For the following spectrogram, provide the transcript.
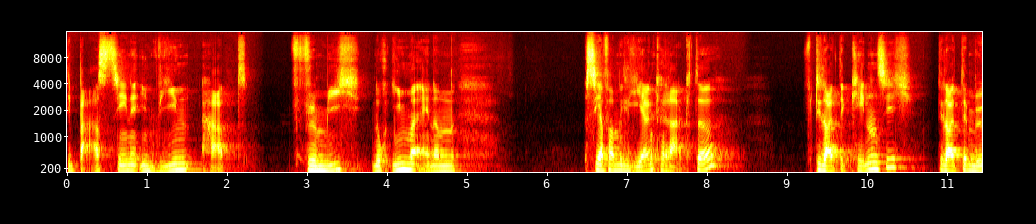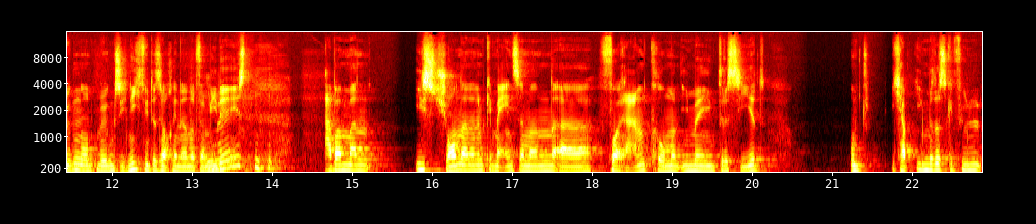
die Bar-Szene in Wien hat für mich noch immer einen sehr familiären Charakter. Die Leute kennen sich, die Leute mögen und mögen sich nicht, wie das auch in einer Familie immer. ist. Aber man ist schon an einem gemeinsamen äh, Vorankommen immer interessiert und ich habe immer das Gefühl,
